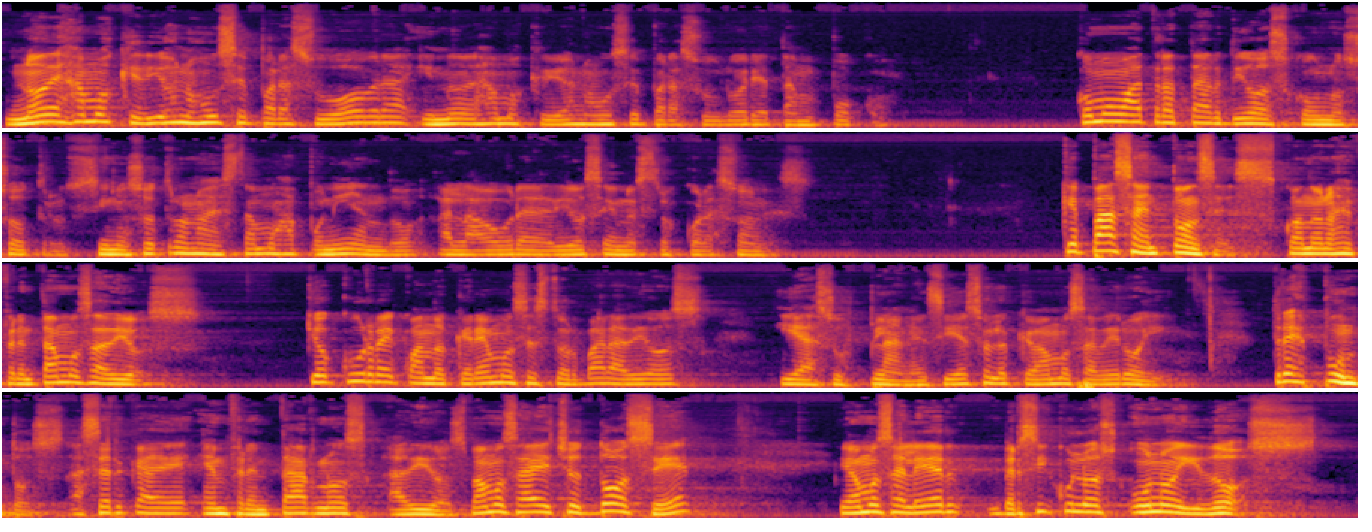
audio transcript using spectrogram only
No dejamos que Dios nos use para su obra y no dejamos que Dios nos use para su gloria tampoco. ¿Cómo va a tratar Dios con nosotros si nosotros nos estamos oponiendo a la obra de Dios en nuestros corazones? ¿Qué pasa entonces cuando nos enfrentamos a Dios? ¿Qué ocurre cuando queremos estorbar a Dios y a sus planes? Y eso es lo que vamos a ver hoy. Tres puntos acerca de enfrentarnos a Dios. Vamos a Hechos 12 y vamos a leer versículos 1 y 2.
